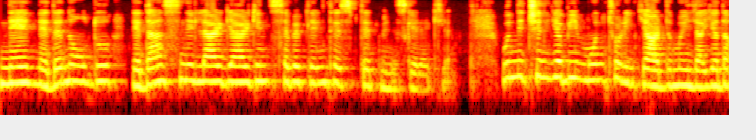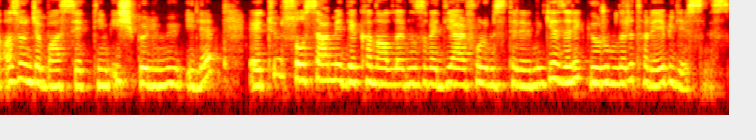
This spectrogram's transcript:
ne, neden oldu, neden sinirler gergin, sebeplerini tespit etmeniz gerekli. Bunun için ya bir monitoring yardımıyla ya da az önce bahsettiğim iş bölümü ile e, tüm sosyal medya kanallarınızı ve diğer forum sitelerini gezerek yorumları tarayabilirsiniz.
